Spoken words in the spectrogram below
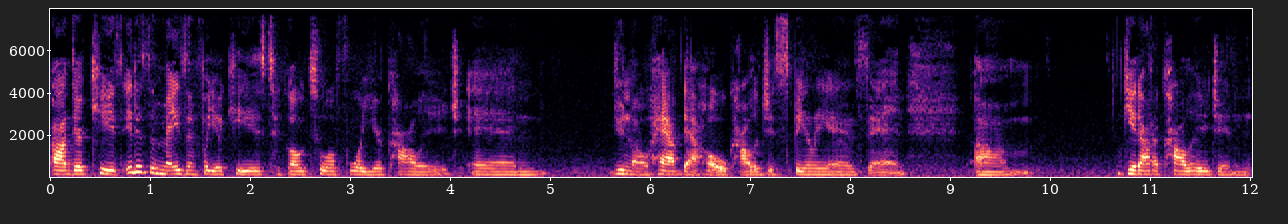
uh, their kids. It is amazing for your kids to go to a four year college and you know have that whole college experience and um, get out of college and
